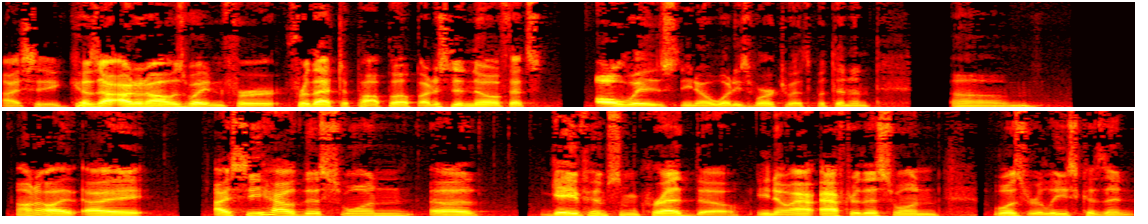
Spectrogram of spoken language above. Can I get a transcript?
I see. Because I, I don't know, I was waiting for for that to pop up. I just didn't know if that's always you know what he's worked with. But then, um, I don't know. I I, I see how this one uh, gave him some cred, though. You know, a- after this one was released, because then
